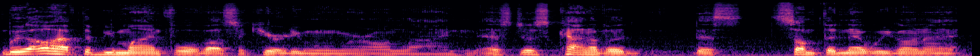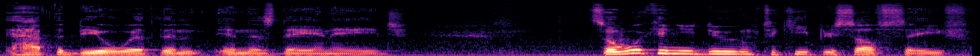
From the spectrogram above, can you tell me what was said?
we all have to be mindful of our security when we're online. That's just kind of a that's something that we're to have to deal with in, in this day and age. So what can you do to keep yourself safe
